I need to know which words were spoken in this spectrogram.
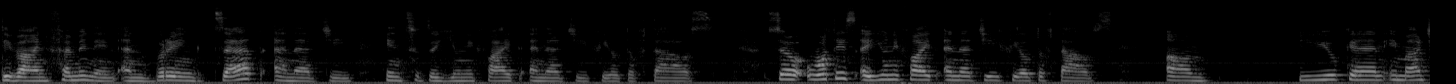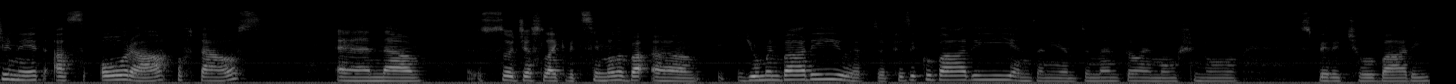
divine feminine and bring that energy into the unified energy field of Taos. So, what is a unified energy field of Taos? Um, you can imagine it as aura of Taos, and um, so just like with similar uh, human body, you have the physical body, and then you have the mental, emotional, spiritual body,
